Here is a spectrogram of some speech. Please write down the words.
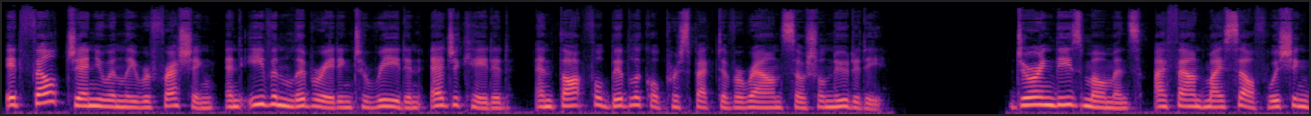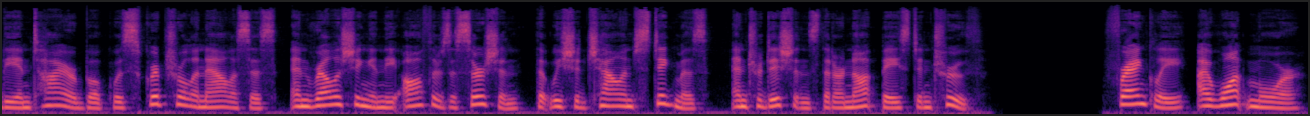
It felt genuinely refreshing and even liberating to read an educated and thoughtful biblical perspective around social nudity. During these moments, I found myself wishing the entire book was scriptural analysis and relishing in the author's assertion that we should challenge stigmas and traditions that are not based in truth. Frankly, I want more.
